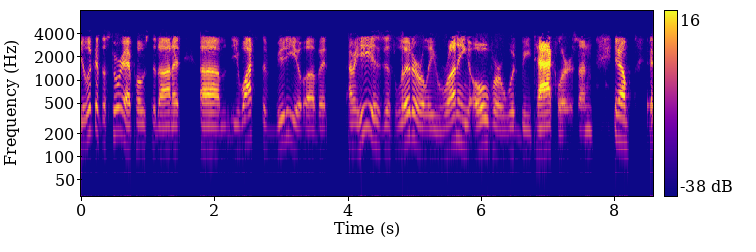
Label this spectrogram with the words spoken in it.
you look at the story I posted on it, um, you watch the video of it. I mean, he is just literally running over would-be tacklers. And, you know, uh,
